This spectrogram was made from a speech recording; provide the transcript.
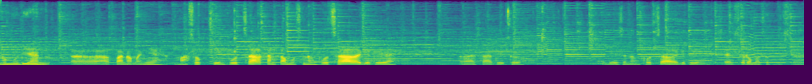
Kemudian uh, apa namanya masuk tim futsal kan kamu senang futsal gitu ya uh, saat itu dia senang futsal gitu ya. Saya suruh masuk futsal.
